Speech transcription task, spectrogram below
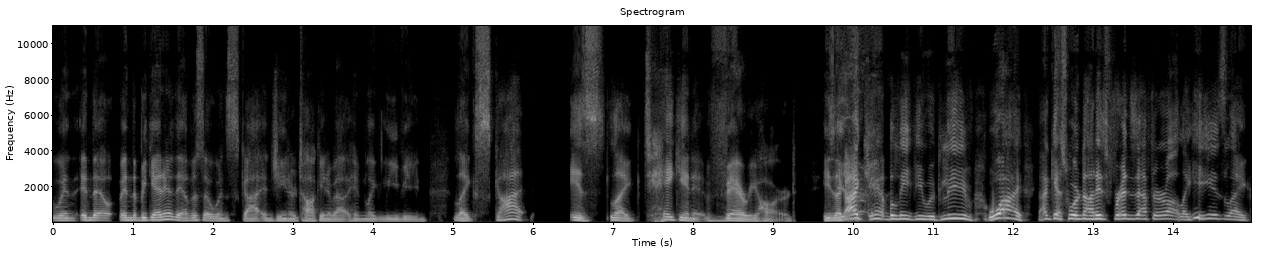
when in the in the beginning of the episode when Scott and Jean are talking about him like leaving, like Scott is like taking it very hard. He's like, Yeah. I can't believe he would leave. Why? I guess we're not his friends after all. Like he is like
